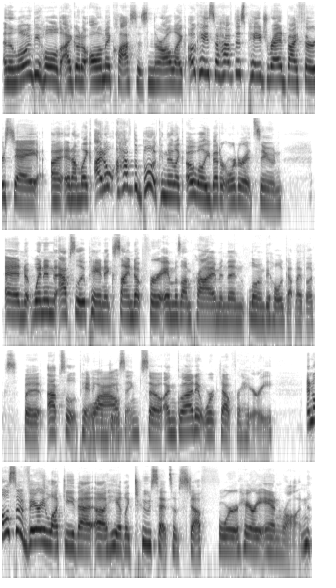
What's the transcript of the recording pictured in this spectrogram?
And then lo and behold, I go to all of my classes and they're all like, Okay, so have this page read by Thursday. Uh, and I'm like, I don't have the book. And they're like, Oh, well, you better order it soon. And went in absolute panic, signed up for Amazon Prime, and then lo and behold, got my books. But absolute panic Wow. inducing. So I'm glad it worked out for Harry. And also very lucky that uh, he had like two sets of stuff for Harry and Ron.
